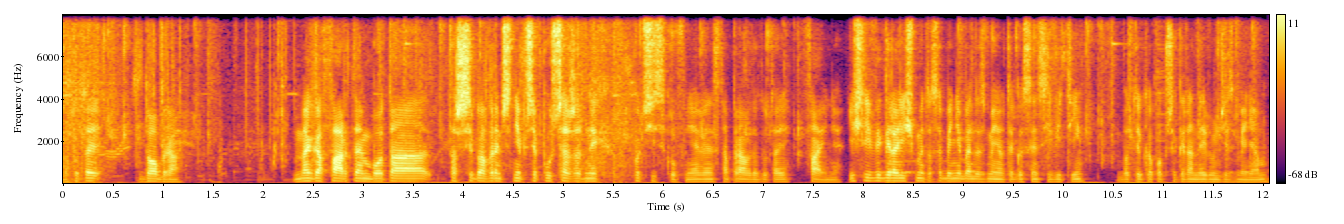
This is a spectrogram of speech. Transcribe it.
No tutaj... Dobra. Mega fartem, bo ta, ta szyba wręcz nie przepuszcza żadnych pocisków, nie? Więc naprawdę tutaj fajnie. Jeśli wygraliśmy, to sobie nie będę zmieniał tego Sensivity, bo tylko po przegranej rundzie zmieniam.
